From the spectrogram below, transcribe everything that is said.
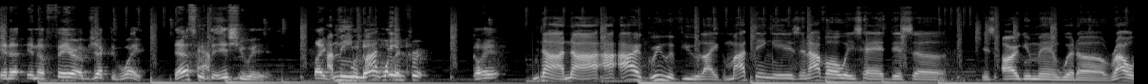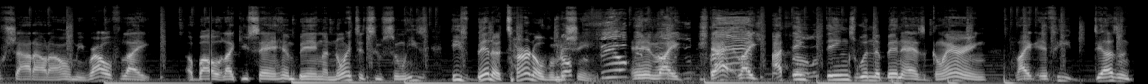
in a in a fair, objective way. That's what Absolutely. the issue is. Like I mean, people don't want to. Go ahead. Nah, nah, I, I agree with you. Like my thing is, and I've always had this uh this argument with uh Ralph. Shout out our homie Ralph. Like about like you saying him being anointed too soon. He's he's been a turnover machine, and like that, like I think things wouldn't have been as glaring like if he doesn't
